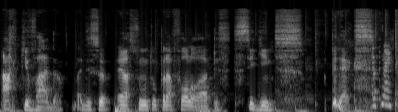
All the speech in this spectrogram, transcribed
arquivada. Mas isso é assunto para follow-ups seguintes. Up next. Up next.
